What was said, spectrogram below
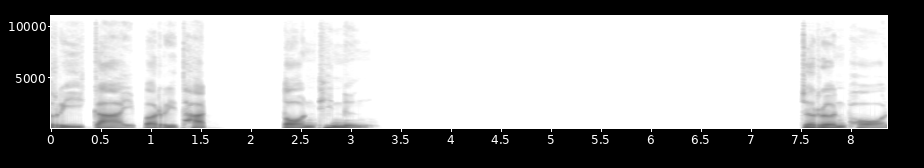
ตรีกายปริทัศน์ ตอนที่หนึ่ง เจริญพร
